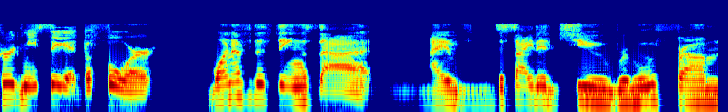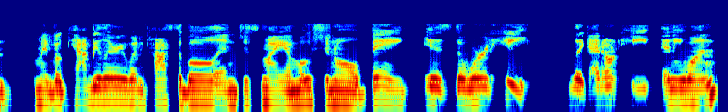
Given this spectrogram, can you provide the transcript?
heard me say it before, one of the things that I've decided to remove from my vocabulary when possible and just my emotional bank is the word hate. Like, I don't hate anyone.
